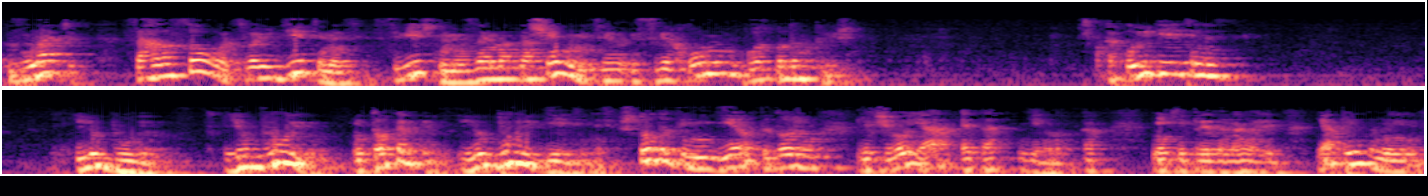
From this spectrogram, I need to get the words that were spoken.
значит согласовывать свою деятельность с вечными взаимоотношениями с Верховным Господом Кришной. Какую деятельность? Любую. Любую. Не только любую деятельность. Что бы ты ни делал, ты должен, для чего я это делаю. Как некий преданный говорит, я преданный,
